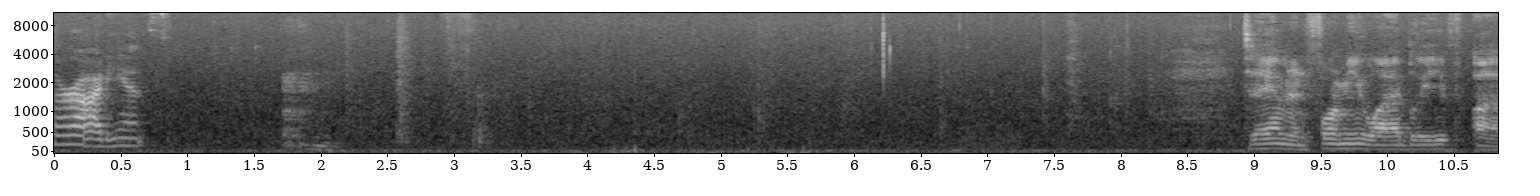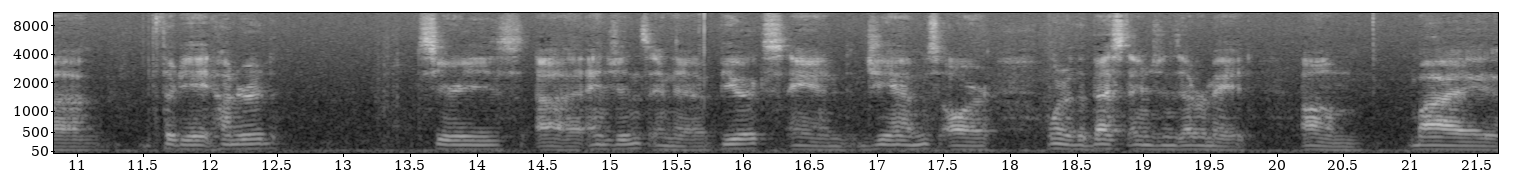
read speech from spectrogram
our audience. Today I'm going to inform you why I believe uh, 3800 series uh, engines in the Buicks and GMs are one of the best engines ever made. Um, my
